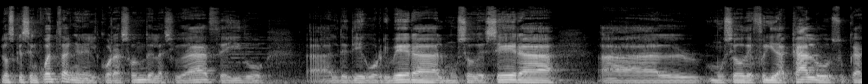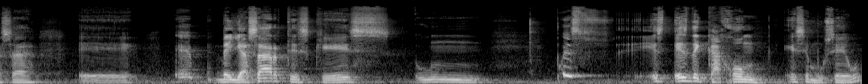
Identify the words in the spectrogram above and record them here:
los que se encuentran en el corazón de la ciudad. He ido al de Diego Rivera, al Museo de Cera, al Museo de Frida Kahlo, su casa. Eh, eh, Bellas Artes, que es un, pues, es, de cajón ese museo.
